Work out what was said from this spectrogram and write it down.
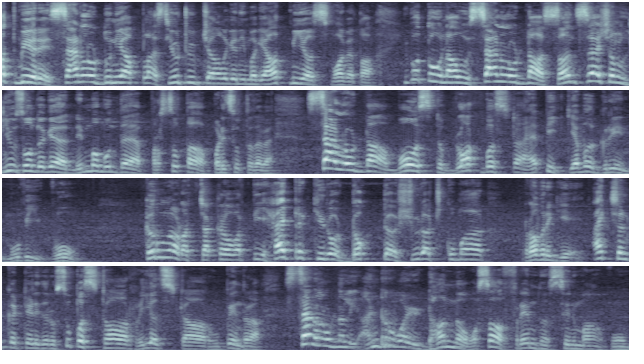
ಆತ್ಮೀಯರೇ, ಸ್ಯಾಂಡಲ್ವುಡ್ ದುನಿಯಾ ಪ್ಲಸ್ ಯೂಟ್ಯೂಬ್ ಚಾನಲ್ಗೆ ನಿಮಗೆ ಆತ್ಮೀಯ ಸ್ವಾಗತ. ಇವತ್ತು ನಾವು ಸ್ಯಾಂಡಲ್ವುಡ್ನ ಸನ್ಸೇಷನಲ್ ನ್ಯೂಸ್ ಒಂದಿಗೆ ನಿಮ್ಮ ಮುಂದೆ ಪ್ರಸ್ತುತ ಪಡಿಸುತ್ತಿದ್ದೇವೆ ಸ್ಯಾಂಡಲ್ವುಡ್ನ most block bust epic evergreen movie Om ಕರುನಾಡ ಚಕ್ರವರ್ತಿ hat-trick hero doctor Shivaraj Kumar ರವರಿಗೆ ಆ್ಯಕ್ಷನ್ ಕಟ್ ಹೇಳಿದರು super star real star Upendra. ಸ್ಯಾಂಡಲ್ವುಡ್ನಲ್ಲಿ ಅಂಡರ್ ವರ್ಲ್ಡ್ ಡಾನ್ನ ಹೊಸ ಫ್ರೇಮ್ನ cinema, Om.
